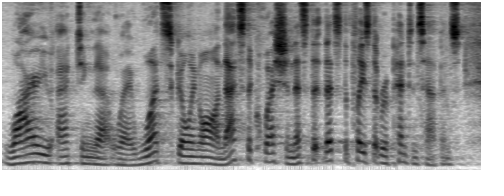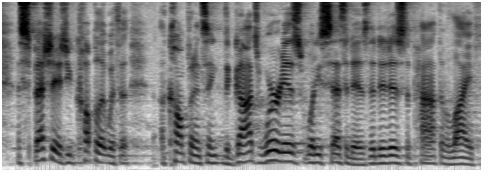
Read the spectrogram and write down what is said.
Why are you acting that way? What's going on? That's the question. That's the, that's the place that repentance happens, especially as you couple it with a, a confidence in that God's word is what he says it is, that it is the path of life.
